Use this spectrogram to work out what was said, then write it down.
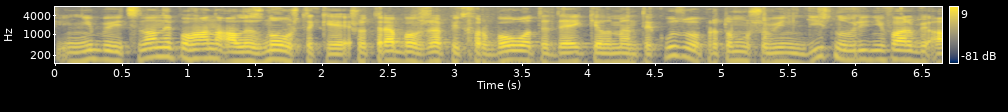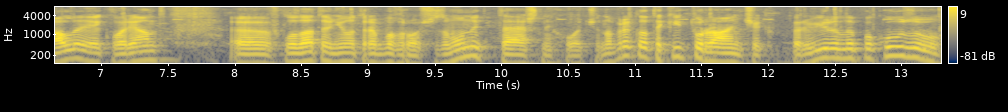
ніби і ціна непогана, але знову ж таки, що треба вже підфарбовувати деякі елементи кузова, при тому, що він дійсно в рідній фарбі, але як варіант е, вкладати в нього треба гроші. Замовник теж не хоче. Наприклад, такий туранчик. Перевірили по кузову.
